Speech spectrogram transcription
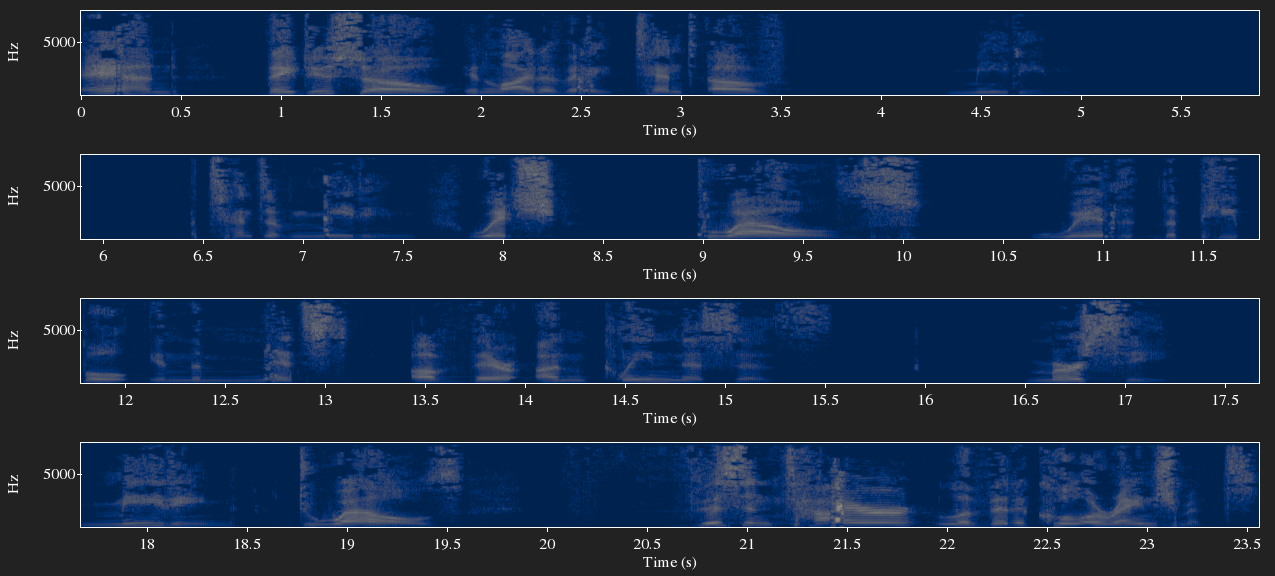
And they do so in light of a tent of meeting. A tent of meeting, which dwells with the people in the midst of their uncleannesses. Mercy, meeting, dwells. This entire Levitical arrangement,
